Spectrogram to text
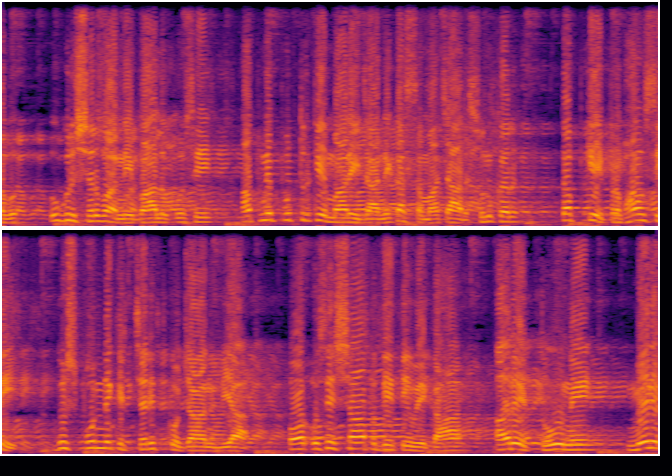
तब उग्र शर्वा ने बालकों से अपने पुत्र के मारे जाने का समाचार सुनकर तप के प्रभाव से दुष्पुण्य के चरित्र को जान लिया और उसे शाप देते हुए कहा, अरे तूने मेरे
